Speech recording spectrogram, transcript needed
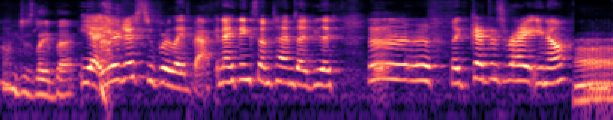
I'm just laid back. yeah you're just super laid back. And I think sometimes I'd be like like get this right you know? I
